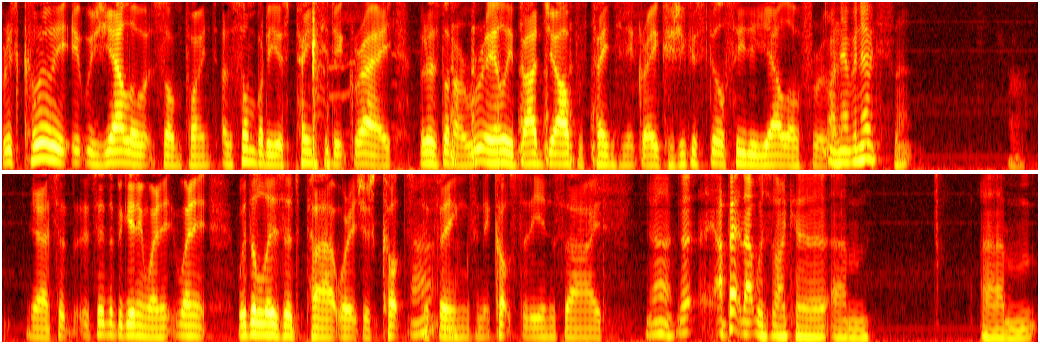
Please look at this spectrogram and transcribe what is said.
but it's clearly it was yellow at some point, and somebody has painted it grey, but has done a really bad job of painting it grey because you can still see the yellow through I it. never noticed that. Yeah, it's at, it's in the beginning when it when it with the lizard part where it just cuts to Ah. things and it cuts to the inside. Yeah, Uh, I bet that was like a um, um,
